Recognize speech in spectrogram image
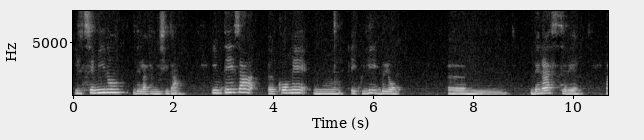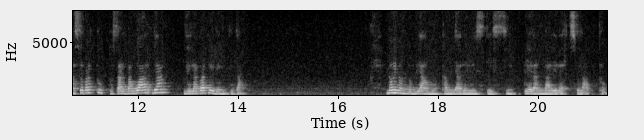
il semino della felicità, intesa eh, come mh, equilibrio ehm, benessere, ma soprattutto salvaguardia della propria identità. Noi non dobbiamo cambiare noi stessi per andare verso l'altro.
